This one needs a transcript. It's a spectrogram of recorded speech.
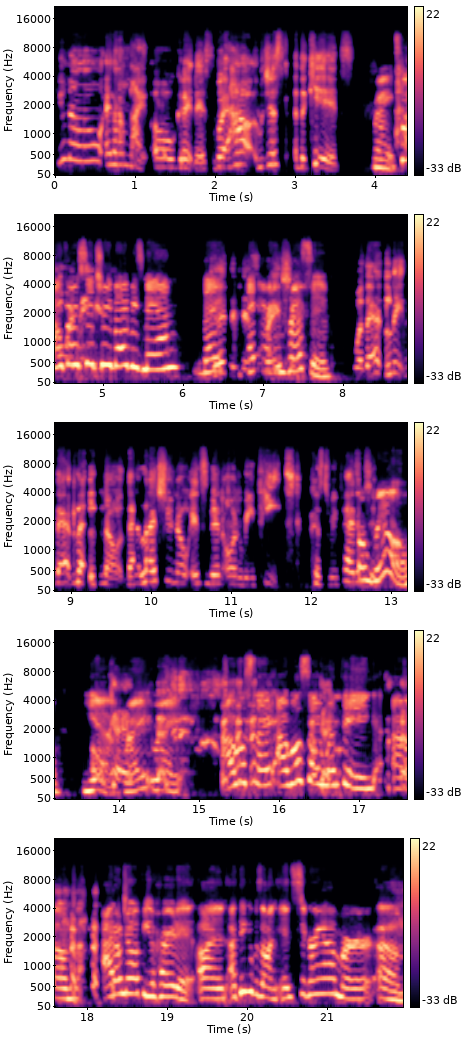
you know. And I'm like, Oh goodness. But how? Just the kids. Right. 21st century babies, man. They, they are gracious. impressive. Well, that that no, that lets you know it's been on repeat because repetitive. For real. Yeah. Okay. Right. Right. I will say. I will say okay. one thing. Um, I don't know if you heard it on. I think it was on Instagram or um,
